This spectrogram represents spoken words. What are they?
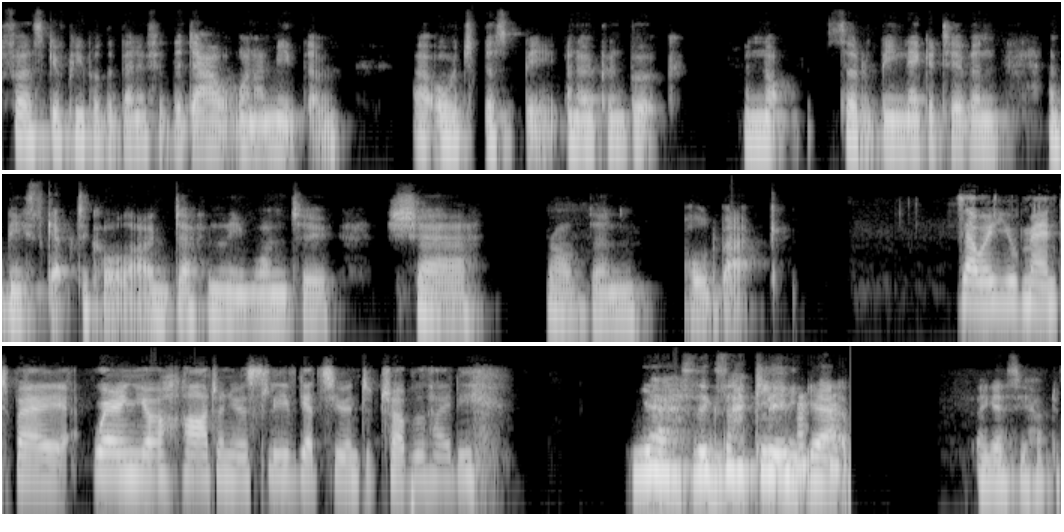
first give people the benefit of the doubt when i meet them uh, or just be an open book and not sort of be negative and, and be skeptical. I definitely want to share rather than hold back. Is that what you meant by wearing your heart on your sleeve gets you into trouble, Heidi? Yes, exactly. Yeah. I guess you have to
